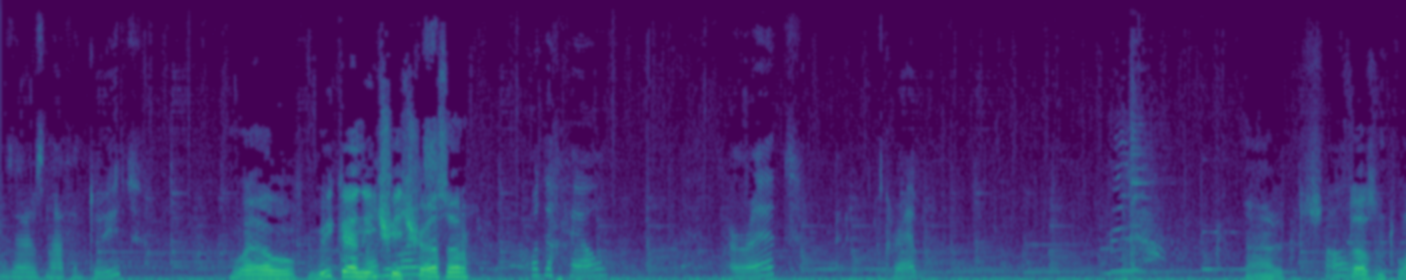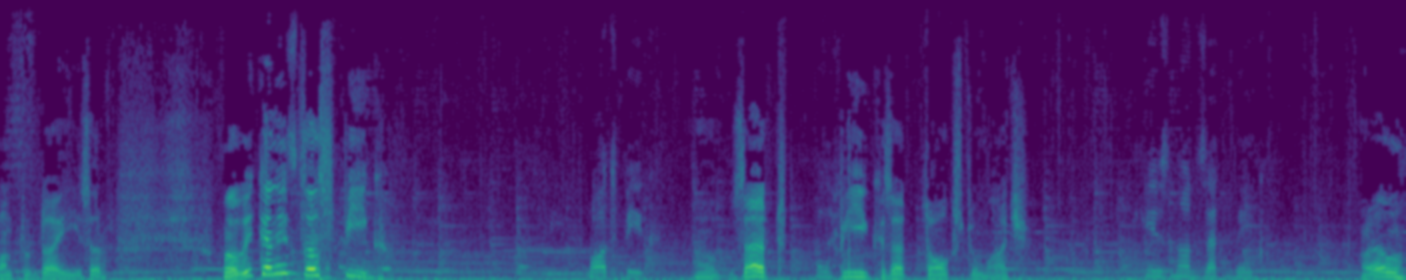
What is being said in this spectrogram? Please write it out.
there's nothing to eat. Well, we can eat each other. What the hell? A red crab? Uh, it Oh, doesn't want to die either. Well, we can That's eat this pig. what pig? Oh, that The that talks too much. He's not that big. Well,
